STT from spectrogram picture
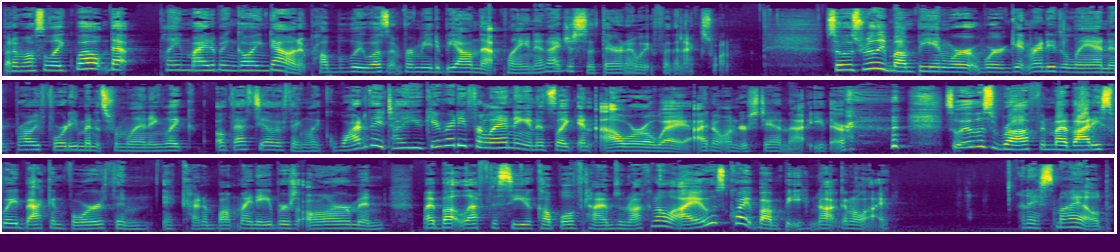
But I'm also like, well, that plane might have been going down. It probably wasn't for me to be on that plane. And I just sit there and I wait for the next one. So it was really bumpy, and we're we're getting ready to land, and probably 40 minutes from landing. Like, oh, that's the other thing. Like, why do they tell you get ready for landing, and it's like an hour away? I don't understand that either. so it was rough, and my body swayed back and forth, and it kind of bumped my neighbor's arm, and my butt left the seat a couple of times. I'm not gonna lie, it was quite bumpy. Not gonna lie. And I smiled,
